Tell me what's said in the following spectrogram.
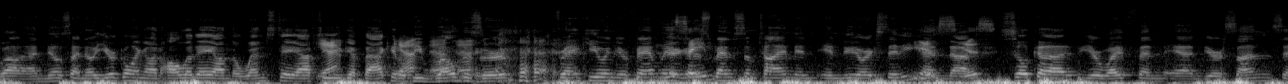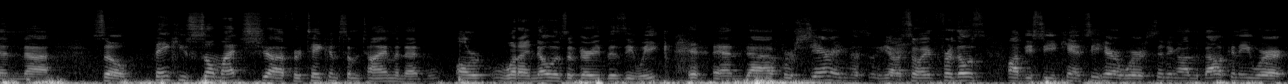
Well, and Nils, I know you're going on holiday on the Wednesday after Yeah. you get back. It'll Yeah, be yeah, well yeah. deserved. Frank, you and your family The are going to spend some time in, in New York City. Yes, and uh, yes. Silka, your wife, and, and your sons. And uh, so thank you so much uh, for taking some time in that, or what I know is a very busy week, and uh, for sharing this. You know, so for those, obviously, you can't see here, we're sitting on the balcony where.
